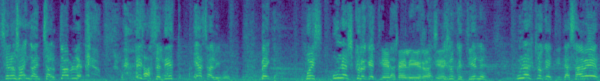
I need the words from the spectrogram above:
se nos ha enganchado el cable. Este es el directo, ya salimos. Venga, pues unas croquetitas. Qué peligro Es lo que tiene. Unas croquetitas, a ver.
